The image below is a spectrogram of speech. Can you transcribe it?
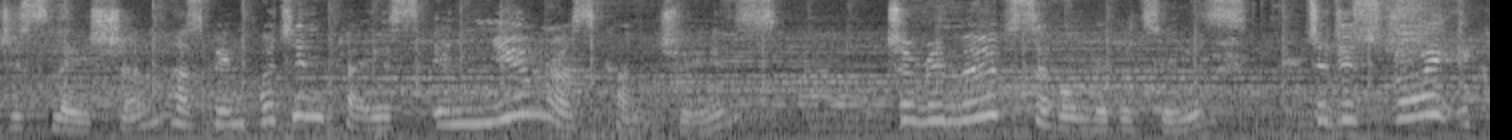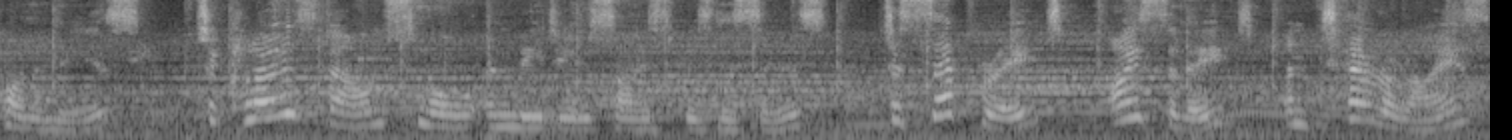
Legislation has been put in place in numerous countries to remove civil liberties, to destroy economies, to close down small and medium sized businesses, to separate, isolate, and terrorize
